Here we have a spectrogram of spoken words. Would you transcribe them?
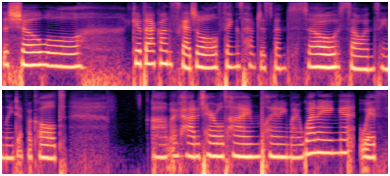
the show will get back on schedule. Things have just been so, so insanely difficult. Um, I've had a terrible time planning my wedding with,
